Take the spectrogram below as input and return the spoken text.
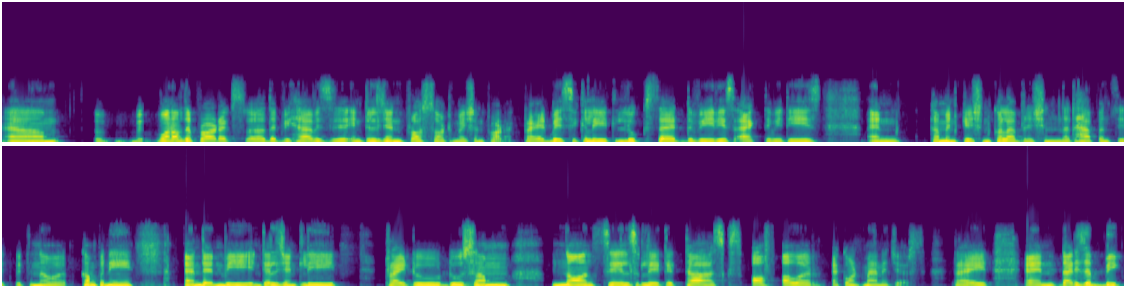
Um, one of the products uh, that we have is the intelligent process automation product right? Basically it looks at the various activities and communication collaboration that happens within our company and then we intelligently try to do some non-sales related tasks of our account managers right? And that is a big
